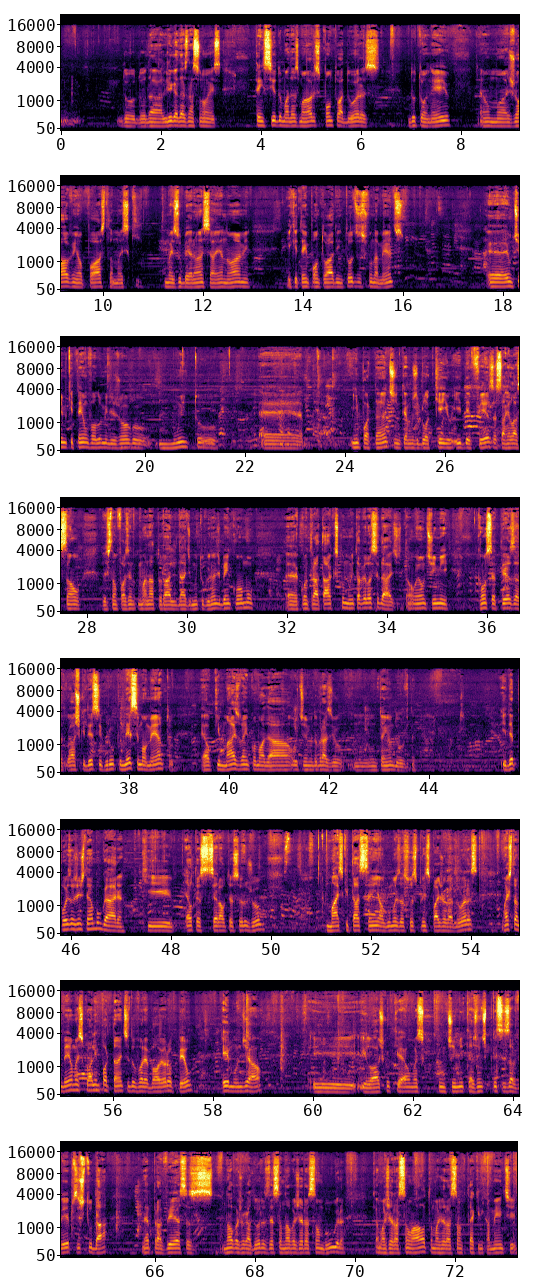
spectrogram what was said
do, do, da Liga das Nações tem sido uma das maiores pontuadoras do torneio. É uma jovem oposta, mas que uma exuberância enorme e que tem pontuado em todos os fundamentos. É um time que tem um volume de jogo muito é, importante em termos de bloqueio e defesa. Essa relação eles estão fazendo com uma naturalidade muito grande, bem como é, contra-ataques com muita velocidade. Então é um time, com certeza, eu acho que desse grupo, nesse momento, é o que mais vai incomodar o time do Brasil, não, não tenho dúvida. E depois a gente tem a Bulgária, que é o será o terceiro jogo, mas que está sem algumas das suas principais jogadoras, mas também é uma escola importante do voleibol europeu e mundial. E, e lógico que é uma, um time que a gente precisa ver, precisa estudar, né, para ver essas novas jogadoras dessa nova geração búlgara, que é uma geração alta, uma geração que tecnicamente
